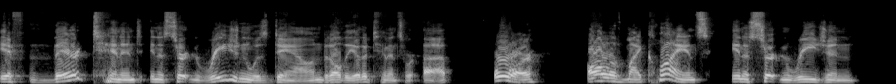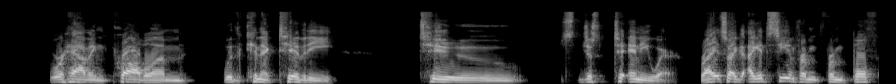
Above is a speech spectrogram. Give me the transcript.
if their tenant in a certain region was down, but all the other tenants were up, or all of my clients in a certain region were having problem with connectivity to just to anywhere right so I, I get to see them from from both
